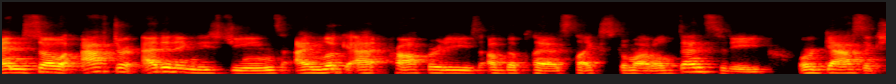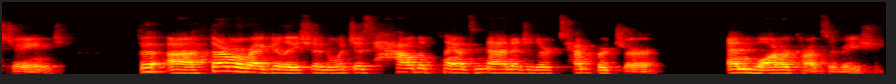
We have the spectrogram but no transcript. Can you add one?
And so after editing these genes, I look at properties of the plants like stomatal density or gas exchange, the, uh, thermoregulation, which is how the plants manage their temperature and water conservation.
